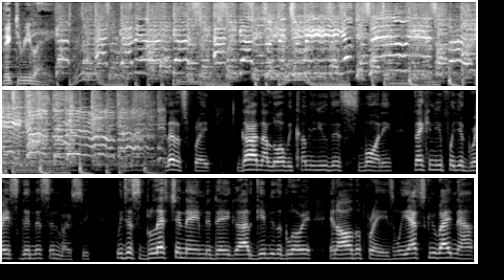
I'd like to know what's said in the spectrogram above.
Victory Lane. Let us pray. God and our Lord, we come to you this morning, thanking you for your grace, goodness, and mercy. We just bless your name today, God. Give you the glory and all the praise. And we ask you right now,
